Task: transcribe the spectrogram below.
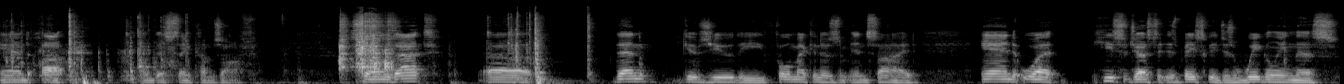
and up, and this thing comes off. So that uh, then gives you the full mechanism inside. And what he suggested is basically just wiggling this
